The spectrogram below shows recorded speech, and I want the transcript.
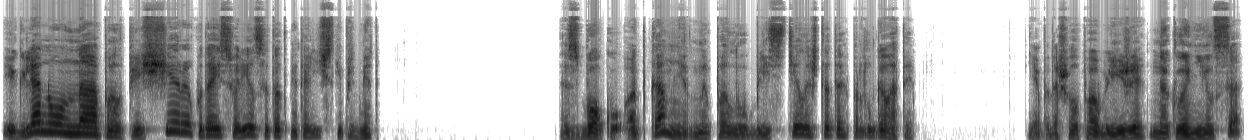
и глянул на пол пещеры, куда и свалился тот металлический предмет. Сбоку от камня на полу блестело что-то продолговатое. Я подошел поближе, наклонился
